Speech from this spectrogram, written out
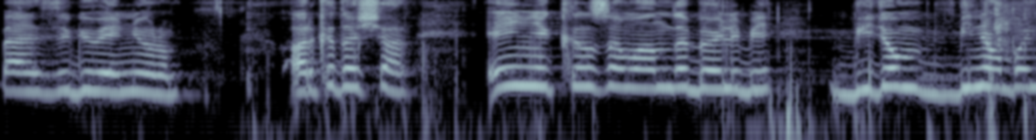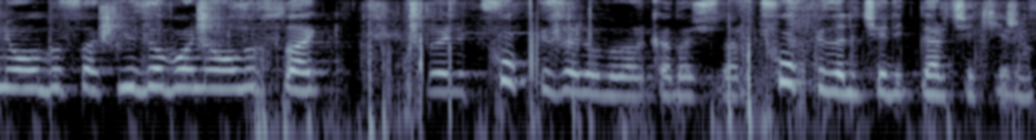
Ben size güveniyorum. Arkadaşlar en yakın zamanda böyle bir video 1000 abone olursak 100 abone olursak böyle çok güzel olur arkadaşlar. Çok güzel içerikler çekerim.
